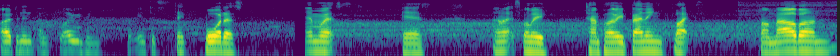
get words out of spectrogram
opening and closing for interstate borders. Emirates is Emirates will be temporarily banning flights from Melbourne,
